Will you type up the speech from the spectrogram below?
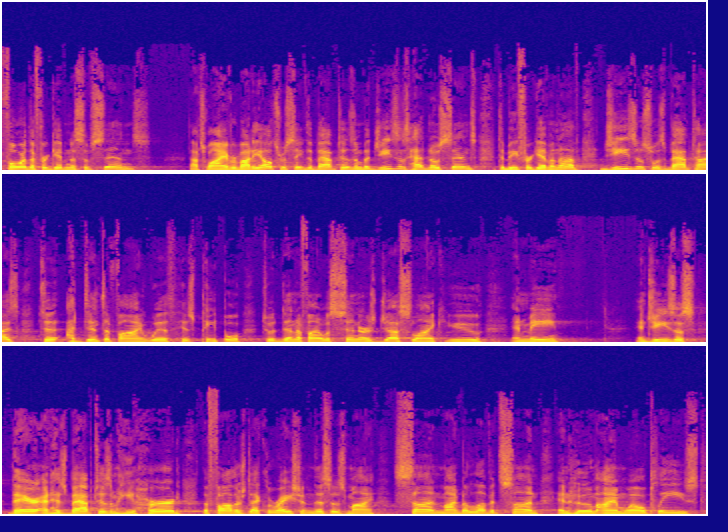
for the forgiveness of sins. That's why everybody else received the baptism, but Jesus had no sins to be forgiven of. Jesus was baptized to identify with his people, to identify with sinners just like you and me. And Jesus, there at his baptism, he heard the Father's declaration This is my Son, my beloved Son, in whom I am well pleased.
